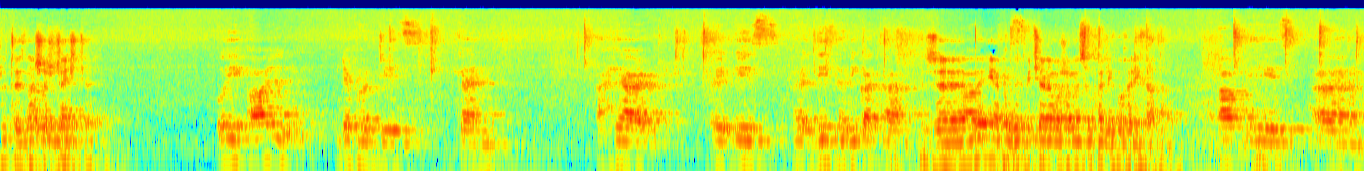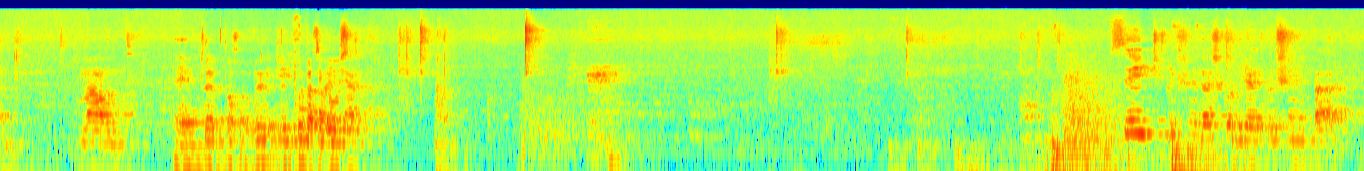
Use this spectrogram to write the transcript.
Że to jest nasze szczęście. We all devotees can że my jako wielbiciele możemy słuchać Jego Harikata, uh, e, które is wypływa z Jego ust. Sage Krishna Das Kaviraj Goswami Pad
